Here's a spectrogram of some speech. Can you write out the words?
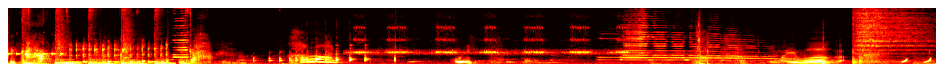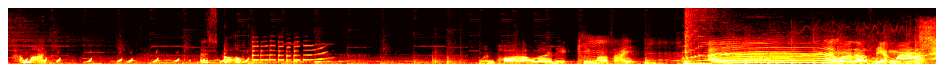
มิก้ามิก้า มือนพ่อเราเลยนี่ขี่มอเตอร์ไซค์อ่ามาแล้วเสียงมาแล้วแอ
